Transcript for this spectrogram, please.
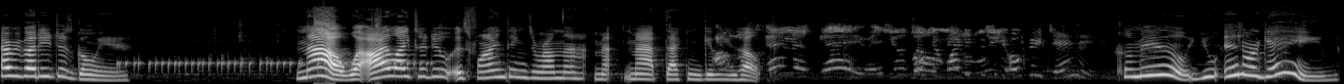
Everybody just go in. Now, what I like to do is find things around the ma map that can give you help. Camille, you in our game.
